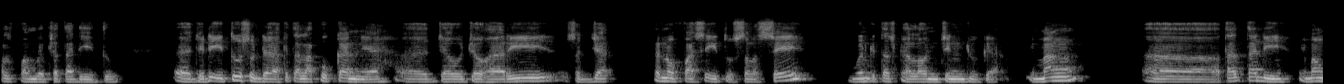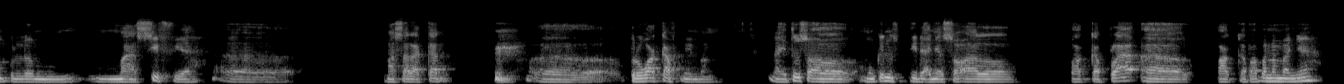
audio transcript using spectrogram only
platform website tadi itu. Uh, jadi itu sudah kita lakukan ya jauh-jauh hari sejak renovasi itu selesai, kemudian kita sudah launching juga. Memang tadi memang belum masif ya masyarakat eh, berwakaf memang. Nah itu soal mungkin tidak hanya soal wakaf uh, wakaf apa namanya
